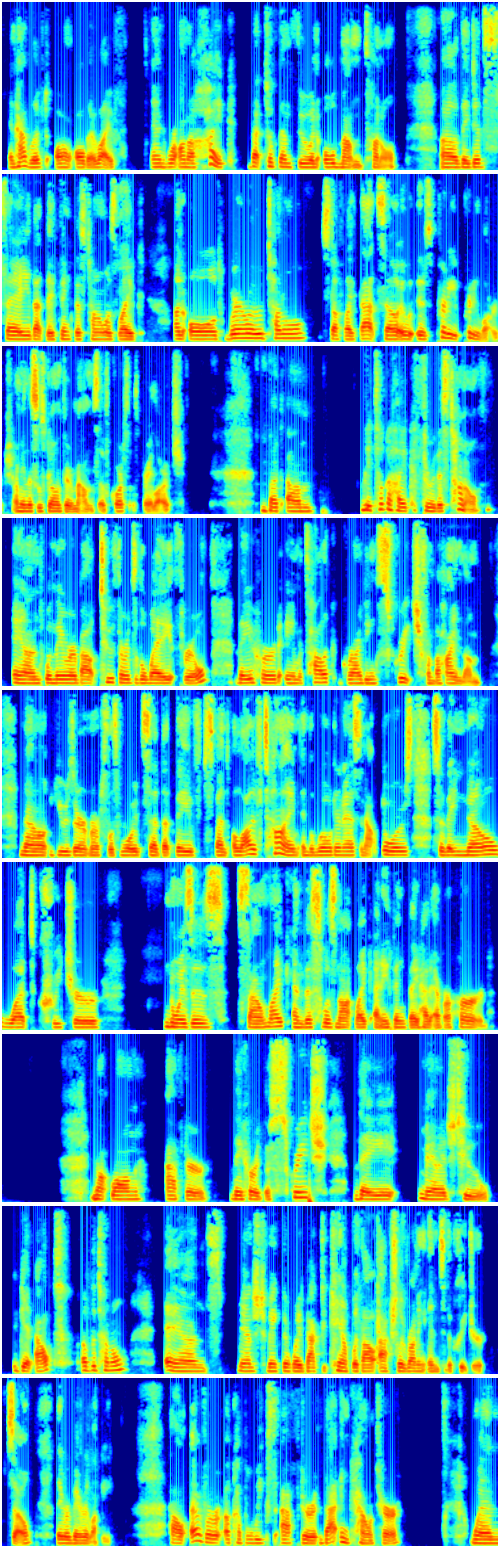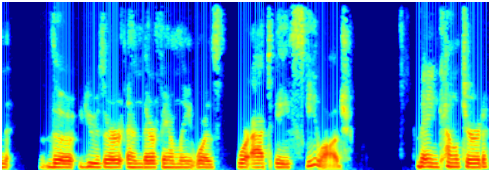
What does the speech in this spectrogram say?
and have lived all, all their life, and were on a hike that took them through an old mountain tunnel. Uh, they did say that they think this tunnel was like an old railroad tunnel, stuff like that. So it, it was pretty pretty large. I mean, this was going through mountains, so of course it was pretty large. But um, they took a hike through this tunnel, and when they were about two thirds of the way through, they heard a metallic grinding screech from behind them. Now, user Merciless Void said that they've spent a lot of time in the wilderness and outdoors, so they know what creature noises sound like, and this was not like anything they had ever heard. Not long after they heard the screech, they managed to get out of the tunnel and managed to make their way back to camp without actually running into the creature. So they were very lucky. However, a couple weeks after that encounter, when the user and their family was were at a ski lodge, they encountered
